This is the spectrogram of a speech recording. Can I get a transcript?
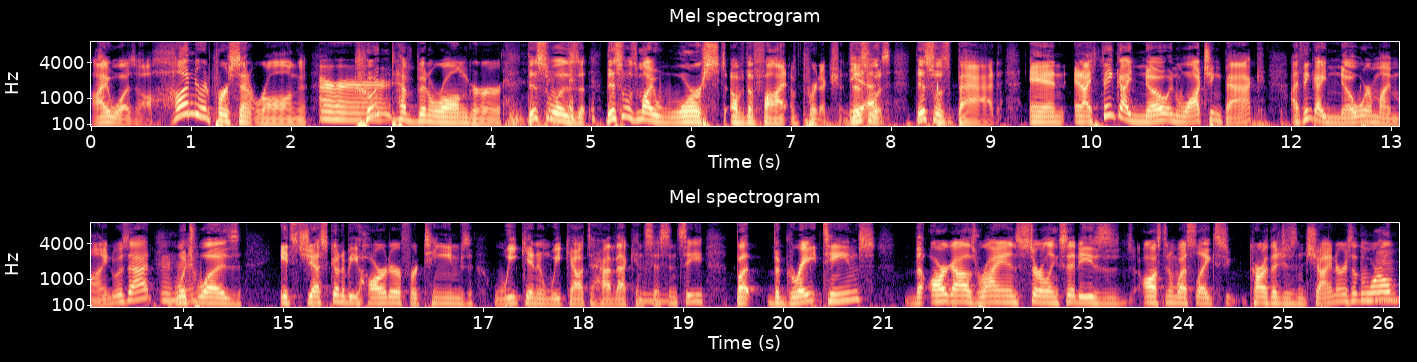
I was a hundred percent wrong. Couldn't have been wronger. This was this was my worst of the five of predictions. This Yeah. was this was bad and and i think i know in watching back i think i know where my mind was at Mm-hmm. which was it's just going to be harder for teams week in and week out to have that Mm-hmm. consistency but the great teams the argyles ryans sterling cities austin westlakes carthages and shiners of the world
